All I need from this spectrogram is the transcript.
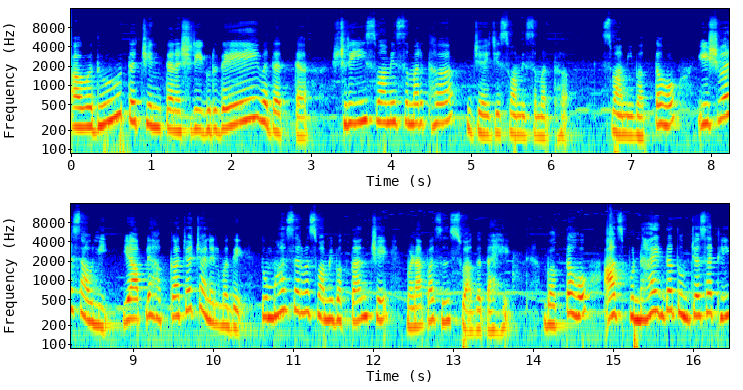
अवधूत चिंतन श्री गुरुदेव दत्त. श्री स्वामी समर्थ. जय जय स्वामी समर्थ. स्वामी भक्त हो ईश्वर सावली या आपल्या हक्काच्या चॅनेलमध्ये तुम्हा सर्व स्वामी भक्तांचे मनापासून स्वागत आहे. भक्त हो आज पुन्हा एकदा तुमच्यासाठी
